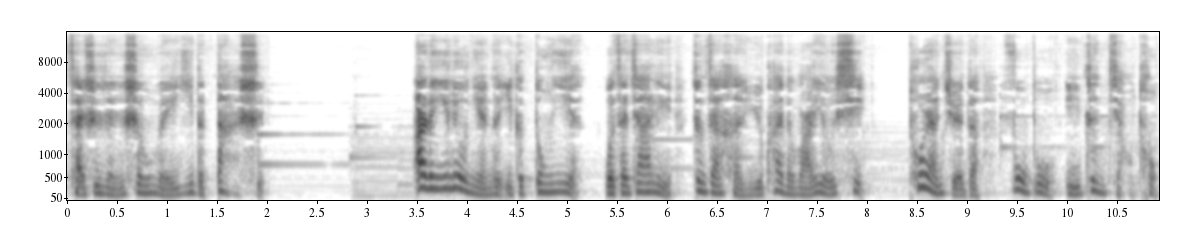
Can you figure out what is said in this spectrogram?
才是人生唯一的大事。二零一六年的一个冬夜，我在家里正在很愉快的玩游戏，突然觉得腹部一阵绞痛，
